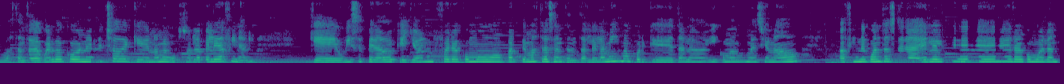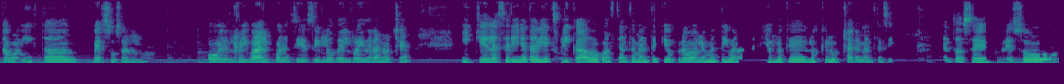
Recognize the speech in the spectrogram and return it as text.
bastante de acuerdo con el hecho de que no me gustó la pelea final, que hubiese esperado que John fuera como parte más trascendental de la misma, porque tal y como hemos mencionado, a fin de cuentas era él el que era como el antagonista versus el o el rival, por así decirlo, del Rey de la Noche, y que la serie ya te había explicado constantemente que probablemente iban a ser ellos lo que, los que lucharan entre sí. Entonces, por eso,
